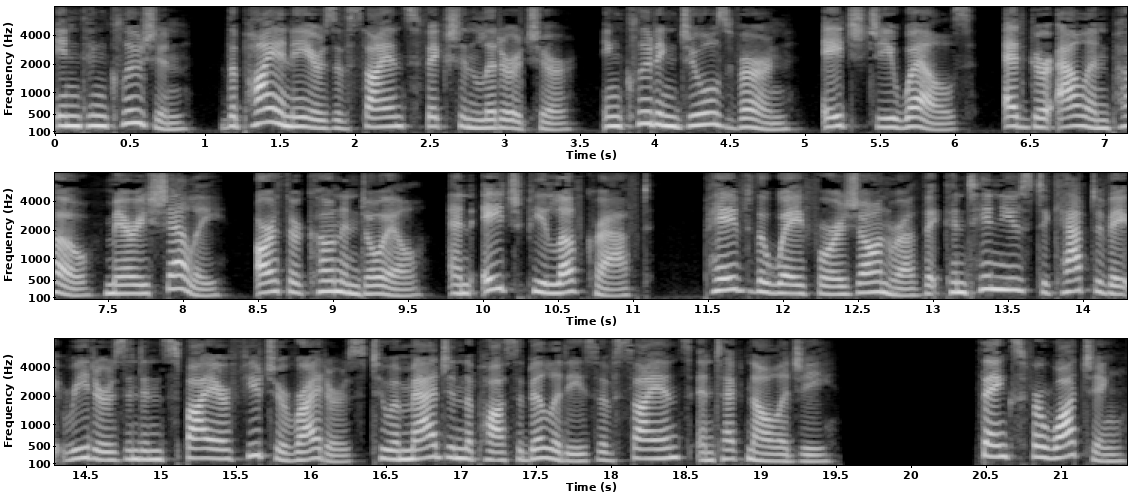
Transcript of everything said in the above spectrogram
In conclusion, the pioneers of science fiction literature, including Jules Verne, H.G. Wells, Edgar Allan Poe, Mary Shelley, Arthur Conan Doyle, and H.P. Lovecraft, paved the way for a genre that continues to captivate readers and inspire future writers to imagine the possibilities of science and technology. Thanks for watching.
